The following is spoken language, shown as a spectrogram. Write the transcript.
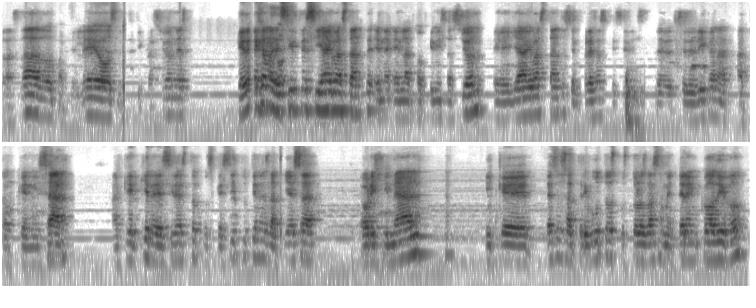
traslado, papeleo, certificaciones, que déjame decirte, si hay bastante, en, la tokenización, eh, ya hay bastantes empresas que se, se dedican a, a, tokenizar. ¿A qué quiere decir esto? Pues que si tú tienes la pieza original y que esos atributos, pues tú los vas a meter en código,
